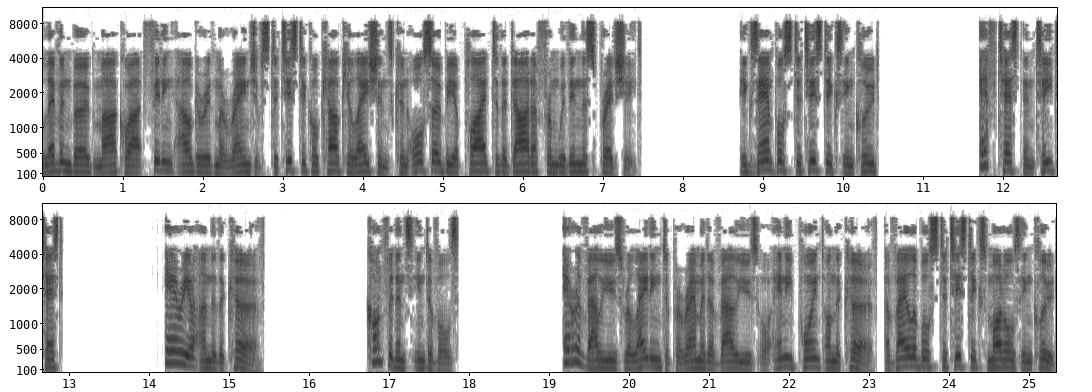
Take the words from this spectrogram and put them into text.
Levenberg-Marquardt fitting algorithm A range of statistical calculations can also be applied to the data from within the spreadsheet. Example statistics include F-test and T-test Area under the curve Confidence intervals Error values relating to parameter values or any point on the curve. Available statistics models include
